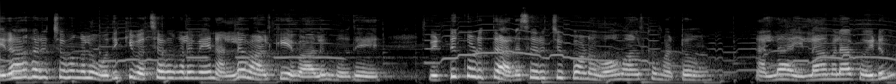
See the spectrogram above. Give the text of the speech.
நிராகரித்தவங்களும் ஒதுக்கி வச்சவங்களுமே நல்ல வாழ்க்கையை வாழும்போது விட்டு கொடுத்து அனுசரித்து போன உன் வாழ்க்கை மட்டும் நல்லா இல்லாமலா போயிடும்?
